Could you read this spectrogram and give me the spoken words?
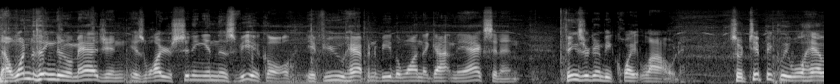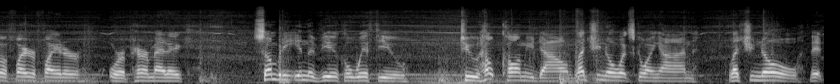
Now one thing to imagine is while you're sitting in this vehicle, if you happen to be the one that got in the accident, things are gonna be quite loud. So typically we'll have a firefighter or a paramedic, somebody in the vehicle with you to help calm you down, let you know what's going on, let you know that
